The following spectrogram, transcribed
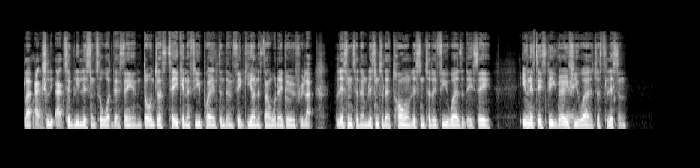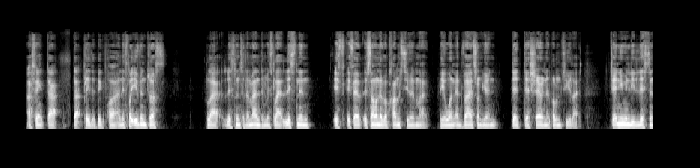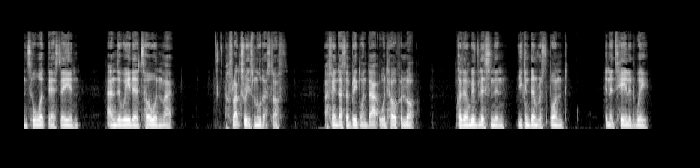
Like actually actively listen to what they're saying. Don't just take in a few points and then think you understand what they're going through. Like listen to them. Listen to their tone. Listen to the few words that they say. Even if they speak very few words, just listen. I think that that plays a big part, and it's not even just like listening to the man. Them. It's like listening if if if someone ever comes to you and like they want advice from you and they're, they're sharing their problem to you, like genuinely listen to what they're saying and the way their tone like fluctuates and all that stuff. I think that's a big one. That would help a lot because then with listening, you can then respond in a tailored way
